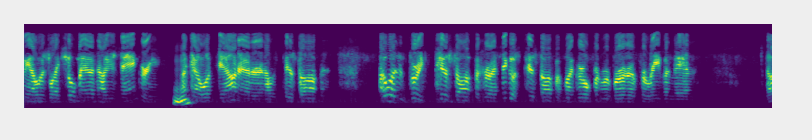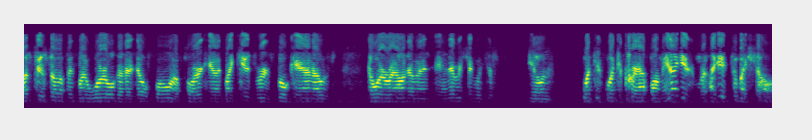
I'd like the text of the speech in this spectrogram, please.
me, I was like so mad, and I was angry. I Mhm. kind of looked down at her, and I was pissed off. And I wasn't pretty pissed off at her. I think I was pissed off at my girlfriend Roberta for leaving me, and I was pissed off at my world that had all fallen apart. You know, my kids were in Spokane. I was nowhere around them, and, and everything was just, you know, went to went to crap on me. And I did it. I did it to myself.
